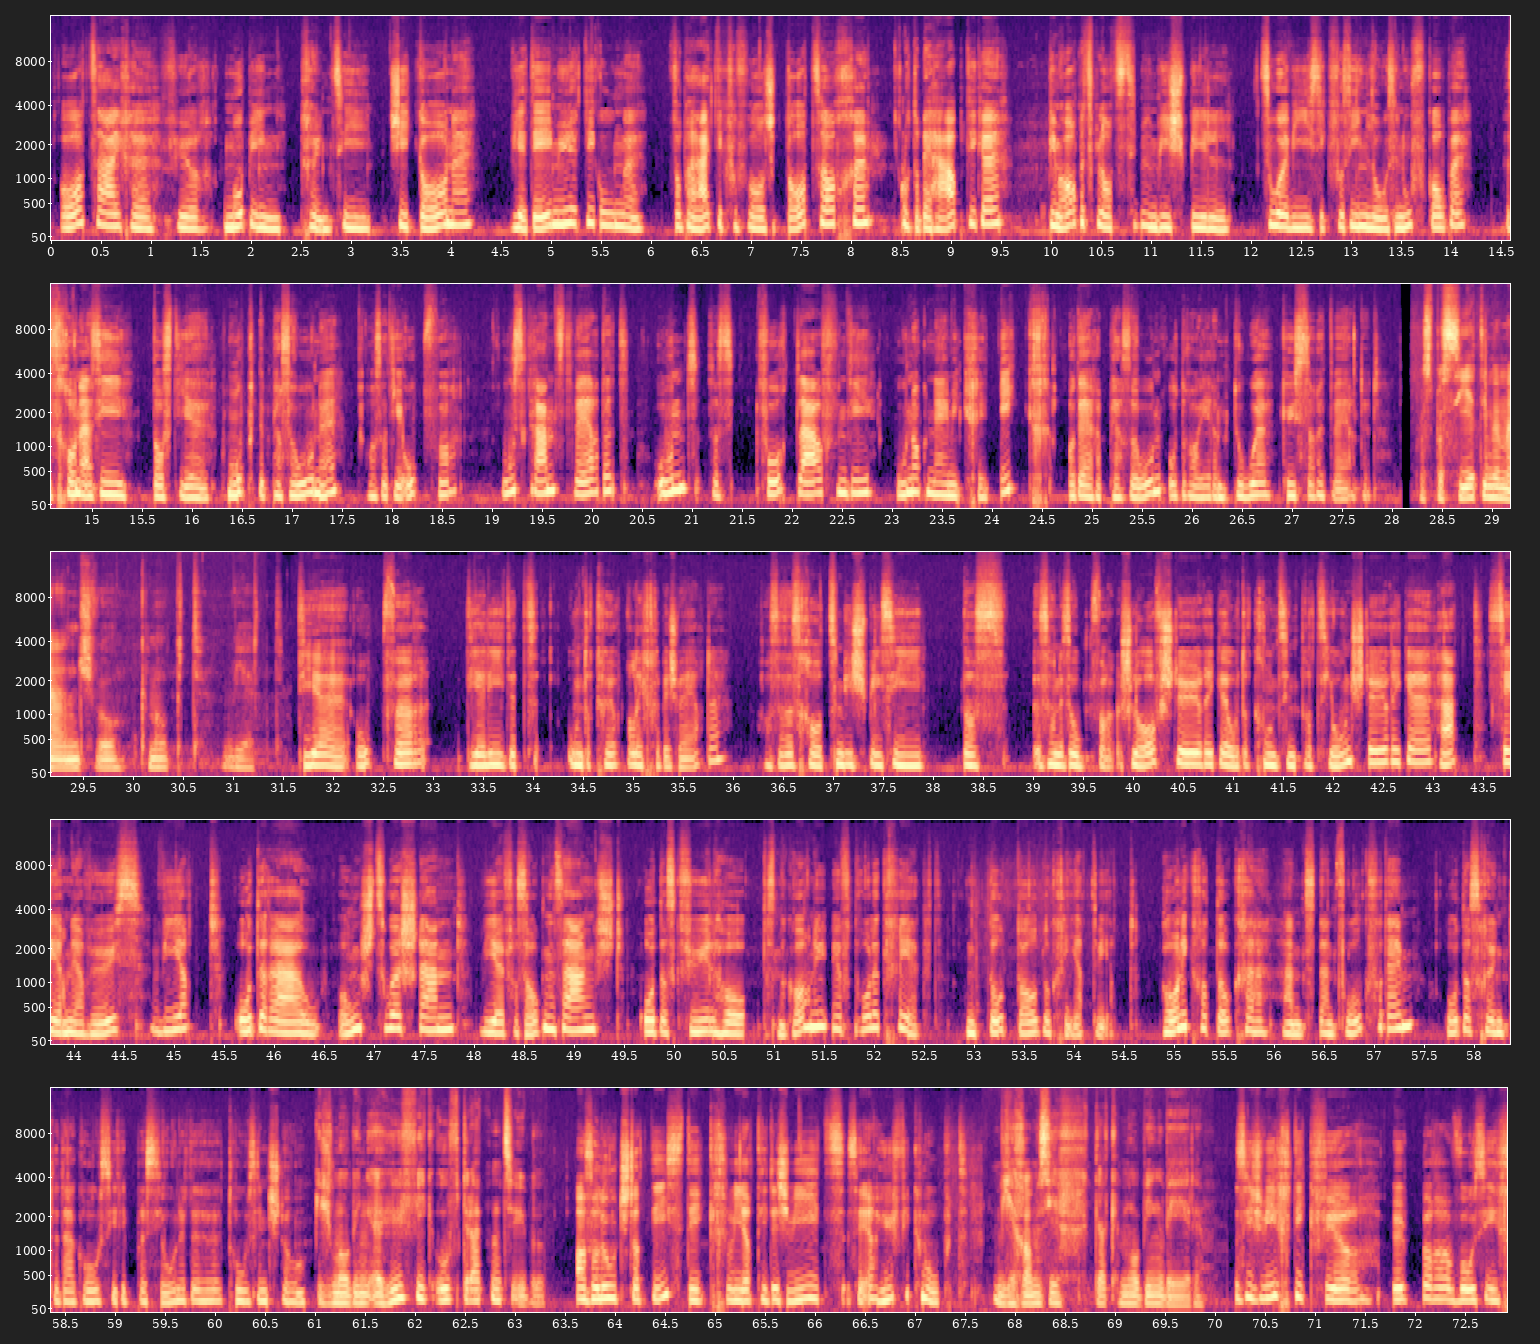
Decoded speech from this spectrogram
Anzeichen für Mobbing können sein Schikanen wie Demütigungen, Verbreitung von falschen Tatsachen oder Behauptungen, beim Arbeitsplatz zum Beispiel Zuweisung von sinnlosen Aufgaben. Es kann auch sein, dass die gemobbten Personen, also die Opfer, ausgrenzt werden und dass fortlaufende unangenehme Kritik an dieser Person oder an ihrem Tun geäussert werden. Was passiert in einem Menschen, der gemobbt wird? Die Opfer die leiden unter körperlichen Beschwerden. Also das kann zum Beispiel sein, dass so ein Opfer Schlafstörungen oder Konzentrationsstörungen hat, sehr nervös wird oder auch Angstzustände wie Versagensangst oder das Gefühl hat, dass man gar nichts mehr auf die Rolle kriegt und total blockiert wird. Panikattacken haben dann Folge von dem oder es könnten auch grosse Depressionen daraus entstehen. Ist Mobbing ein häufig auftretendes Übel? Also laut Statistik wird in der Schweiz sehr häufig gemobbt. Wie kann man sich gegen Mobbing wehren? Es ist wichtig für jemanden, der sich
